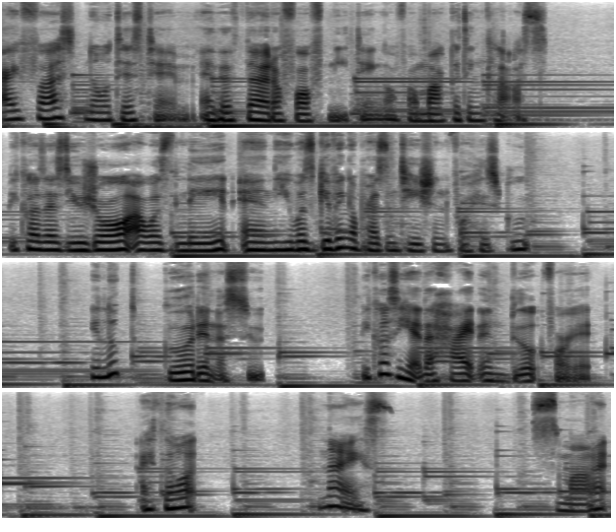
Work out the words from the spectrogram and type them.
I first noticed him at the third or fourth meeting of our marketing class because, as usual, I was late and he was giving a presentation for his group. He looked good in a suit because he had the height and build for it. I thought, nice. Smart,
